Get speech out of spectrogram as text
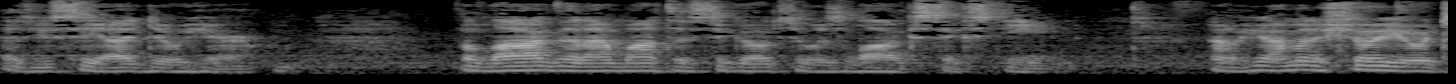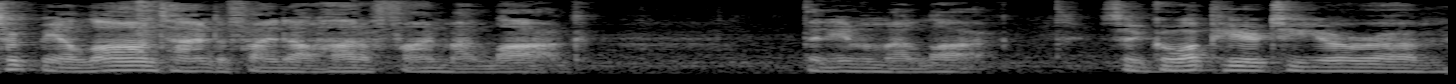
as you see I do here, the log that I want this to go to is log 16. Now here, I'm gonna show you, it took me a long time to find out how to find my log, the name of my log. So go up here to your um,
